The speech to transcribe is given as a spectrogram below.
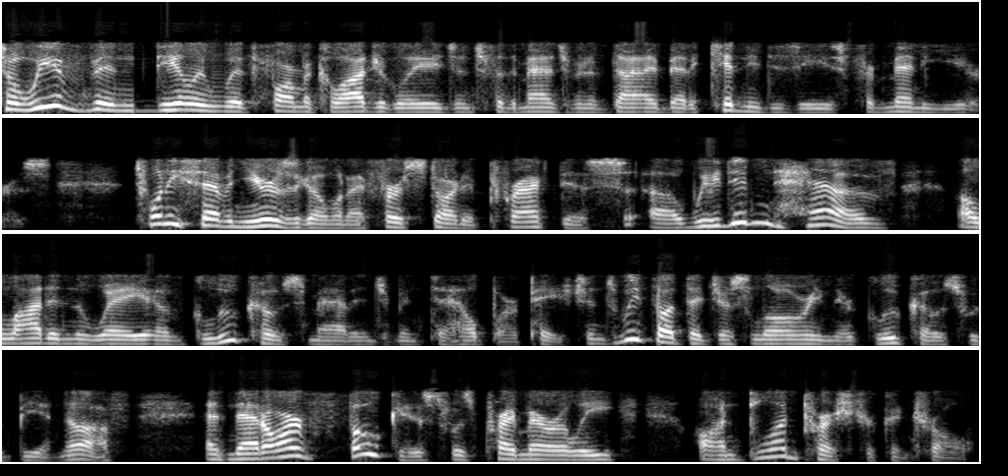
So we have been dealing with pharmacological agents for the management of diabetic kidney disease for many years. 27 years ago, when I first started practice, uh, we didn't have a lot in the way of glucose management to help our patients. We thought that just lowering their glucose would be enough, and that our focus was primarily on blood pressure control.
